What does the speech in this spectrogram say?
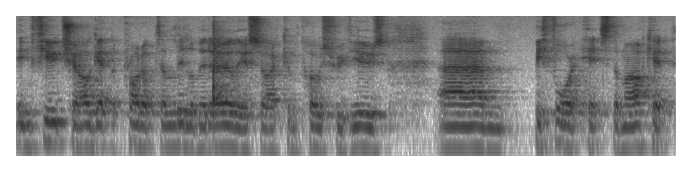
in future I'll get the product a little bit earlier so I can post reviews um, before it hits the market.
